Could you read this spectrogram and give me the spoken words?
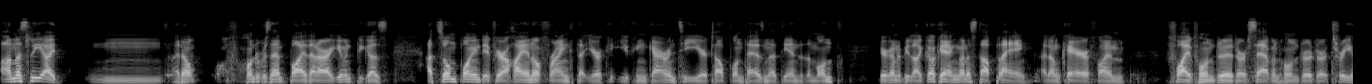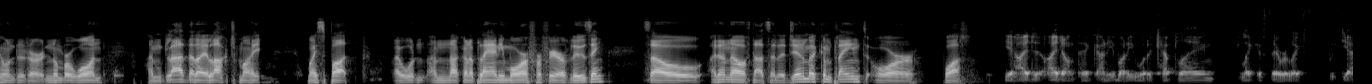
honestly, I mm, I don't 100% buy that argument because at some point, if you're a high enough rank that you're you can guarantee your top 1,000 at the end of the month, you're going to be like, "Okay, I'm going to stop playing. I don't care if I'm 500 or 700 or 300 or number one. I'm glad that I locked my my spot." I wouldn't. I'm not going to play anymore for fear of losing. So I don't know if that's a legitimate complaint or what. Yeah, I, d- I don't think anybody would have kept playing. Like if they were like, yeah,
